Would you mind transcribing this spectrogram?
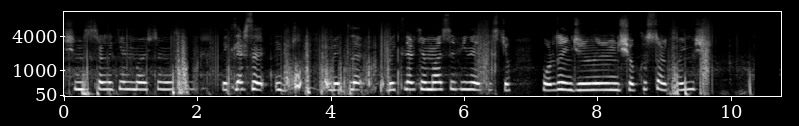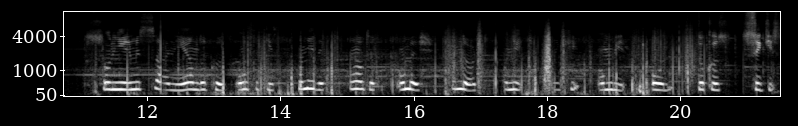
Şimdi sıradaki başlamasını beklersen bekler beklerken maalesef yine keseceğim. Orada incirlerin şapkası da kaymış. Son 20 saniye 19, 18, 17, 16, 15, 14, 13, 12, 11, 10, 9, 8,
